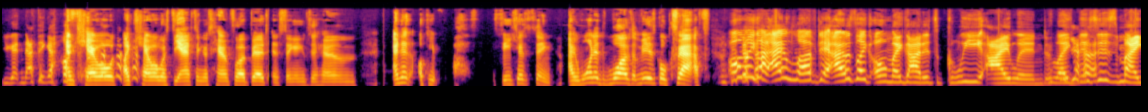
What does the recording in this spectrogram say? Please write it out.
You get nothing else. and Carol, like Carol was dancing with him for a bit and singing to him. And then, okay, see, here's the thing. I wanted more of the musical crap. Oh my god, I loved it. I was like, oh my god, it's Glee Island. Like Yeah. this is my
